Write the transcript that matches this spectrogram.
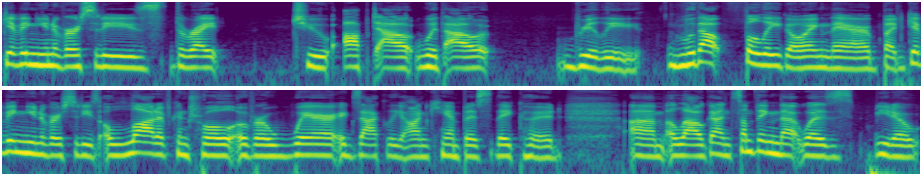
giving universities the right to opt out without really without fully going there but giving universities a lot of control over where exactly on campus they could um, allow guns something that was you know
